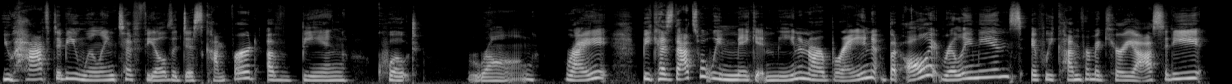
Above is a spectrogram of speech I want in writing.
you have to be willing to feel the discomfort of being, quote, wrong. Right? Because that's what we make it mean in our brain. But all it really means, if we come from a curiosity,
